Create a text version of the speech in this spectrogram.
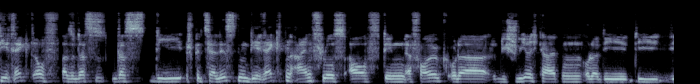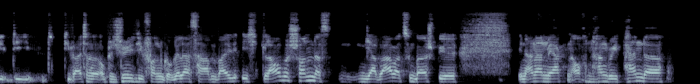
direkt auf, also dass, dass die Spezialisten direkten Einfluss auf den Erfolg oder die Schwierigkeiten oder die, die, die, die, die weitere Opportunity von Gorillas haben, weil ich glaube schon, dass Yababa zum Beispiel in anderen Märkten auch ein Hungry Panda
